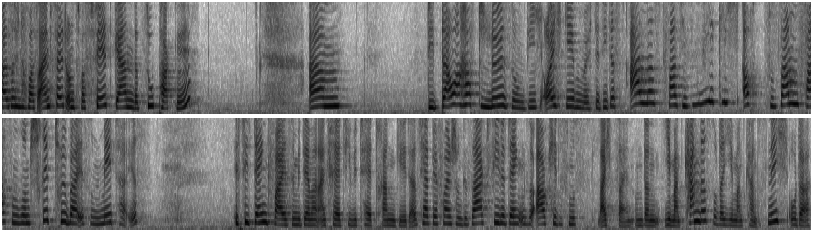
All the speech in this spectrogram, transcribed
Falls euch noch was einfällt und uns was fehlt, gerne dazu packen. Ähm, die dauerhafte Lösung, die ich euch geben möchte, die das alles quasi wirklich auch zusammenfasst und so ein Schritt drüber ist und Meter ist, ist die Denkweise, mit der man an Kreativität drangeht. Also ich habe ja vorhin schon gesagt, viele denken so, ah, okay, das muss leicht sein. Und dann jemand kann das oder jemand kann das nicht. Oder,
